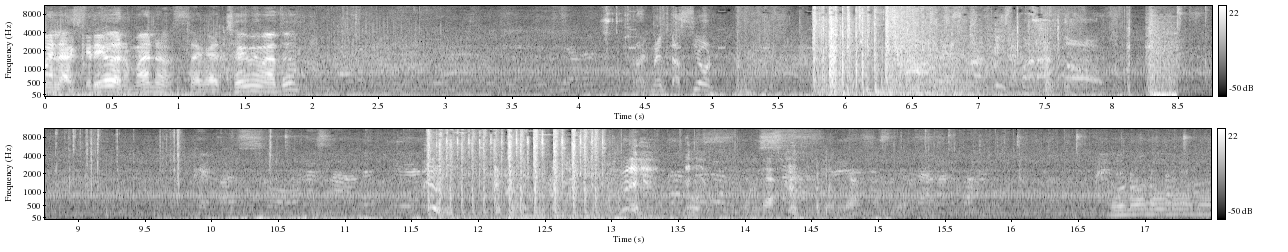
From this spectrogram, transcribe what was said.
Me la creo, hermano. Se agachó y me mató. ¡Fragmentación! El gas, el gas. No, no, no, no, no.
